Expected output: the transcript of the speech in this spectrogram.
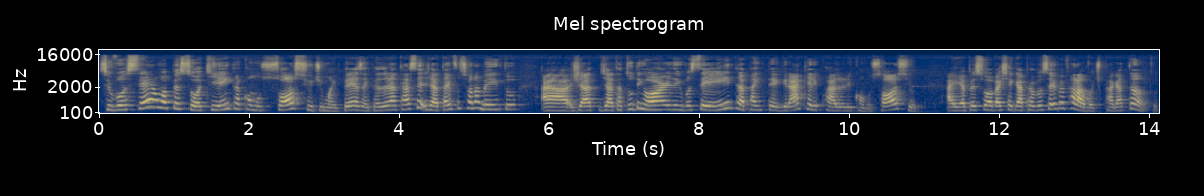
se você é uma pessoa que entra como sócio de uma empresa, a empresa já está já tá em funcionamento, já, já tá tudo em ordem, você entra para integrar aquele quadro ali como sócio, aí a pessoa vai chegar para você e vai falar, vou te pagar tanto.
